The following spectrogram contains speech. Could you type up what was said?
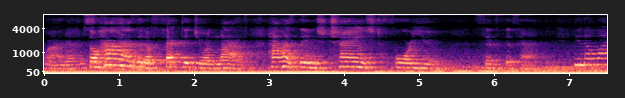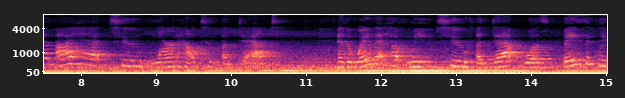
Right. Never So how has it affected your life? How has things changed for you since this happened? You know what? I had to learn how to adapt. And the way that helped me to adapt was basically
